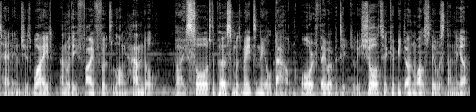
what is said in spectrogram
10 inches wide, and with a 5 foot long handle. By sword, the person was made to kneel down, or if they were particularly short, it could be done whilst they were standing up.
